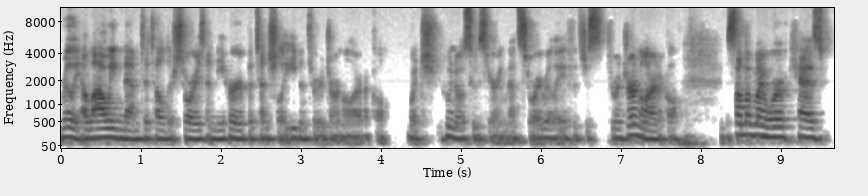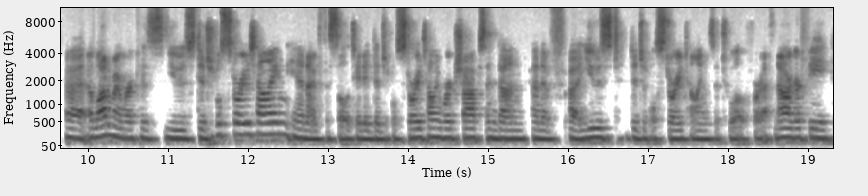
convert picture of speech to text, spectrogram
really allowing them to tell their stories and be heard potentially even through a journal article which who knows who's hearing that story really if it's just through a journal article some of my work has uh, a lot of my work has used digital storytelling and i've facilitated digital storytelling workshops and done kind of uh, used digital storytelling as a tool for ethnography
